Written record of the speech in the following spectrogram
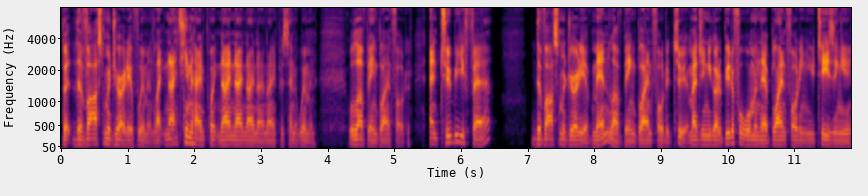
But the vast majority of women, like 99.99999% of women, will love being blindfolded. And to be fair, the vast majority of men love being blindfolded too. Imagine you got a beautiful woman there blindfolding you, teasing you,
